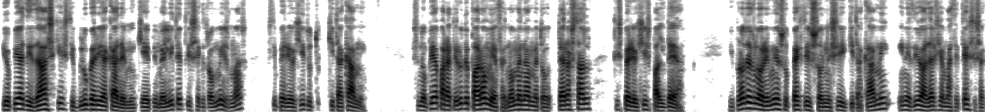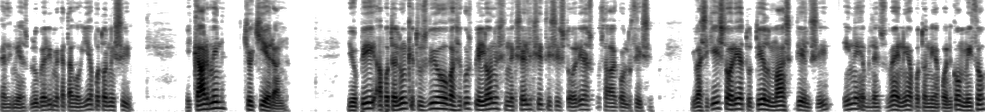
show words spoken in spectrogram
η οποία διδάσκει στην Blueberry Academy και επιμελείται της εκδρομής μας στην περιοχή του Κιτακάμι, στην οποία παρατηρούνται παρόμοια φαινόμενα με το τέρασταλ της περιοχής Παλντέα. Οι πρώτε γνωριμίες του παίκτη στο νησί Κιτακάμι είναι δύο αδέρφια μαθητές της Ακαδημίας Blueberry με καταγωγή από το νησί, η Κάρμιν και ο Κίεραν, οι οποίοι αποτελούν και τους δύο βασικούς πυλώνες στην εξέλιξη της ιστορίας που θα ακολουθήσει. Η βασική ιστορία του Teal Mask DLC είναι εμπνευσμένη από τον Ιαπωνικό μύθο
